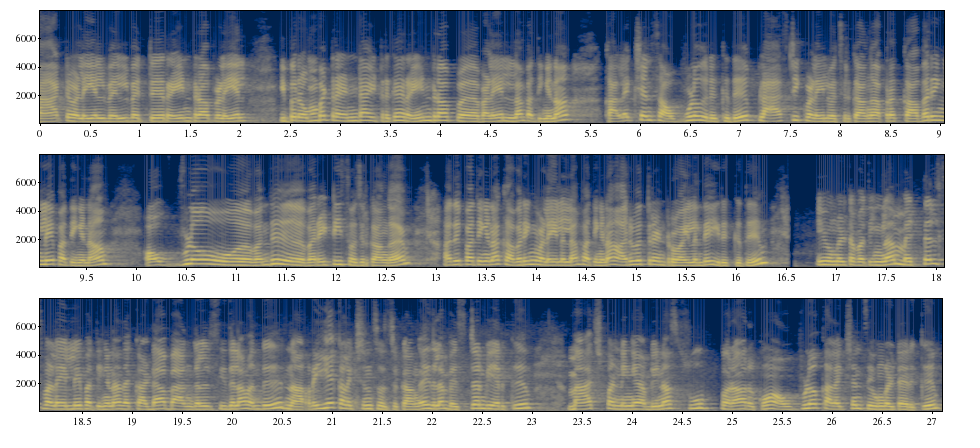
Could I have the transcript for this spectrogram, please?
மேட் வளையல் வெல்வெட்டு ரெயின் ட்ராப் வளையல். இப்போ ரொம்ப ட்ரெண்ட் ஆகிட்டு இருக்க ரெயின் ட்ராப் வளையல்லாம் பார்த்தீங்கன்னா கலெக்ஷன்ஸ் அவ்வளோ இருக்குது. பிளாஸ்டிக் வளையல் வச்சுருக்காங்க. அப்புறம் கவரிங்லேயே பார்த்தீங்கன்னா அவ்வளோ வந்து வெரைட்டிஸ் வச்சுருக்காங்க. அது பார்த்தீங்கன்னா கவரிங் வளையலெல்லாம் பார்த்தீங்கன்னா அறுபத்தி ரெண்டு ரூபாயிலேருந்தே இருக்குது. இவங்கள்ட்ட பார்த்தீங்களா மெட்டல்ஸ் வளையல்லே பார்த்தீங்கன்னா அந்த கடா பேங்கிள்ஸ் இதெல்லாம் வந்து நிறைய கலெக்ஷன்ஸ் வச்சுருக்காங்க. இதெல்லாம் வெஸ்டர்ன் வியருக்கு மேட்ச் பண்ணீங்க அப்படின்னா சூப்பராக இருக்கும். அவ்வளோ கலெக்ஷன்ஸ் இவங்கள்ட்ட இருக்குது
